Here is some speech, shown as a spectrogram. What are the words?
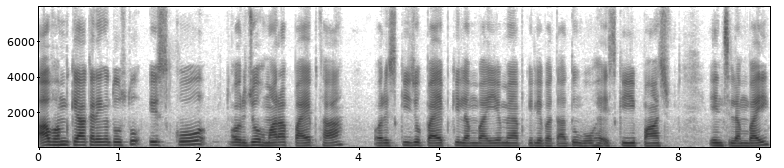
अब हम क्या करेंगे दोस्तों, इसको और जो हमारा पाइप था और इसकी जो पाइप की लंबाई है, मैं आपके लिए बता दूँ, वो है इसकी पाँच इंच लंबाई।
